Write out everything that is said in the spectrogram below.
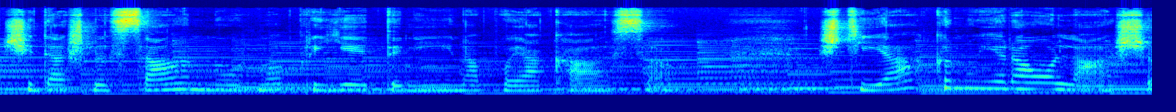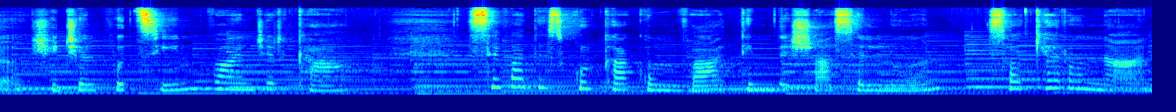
și de a-și lăsa în urmă prietenii înapoi acasă. Știa că nu era o lașă și cel puțin va încerca. Se va descurca cumva timp de șase luni sau chiar un an.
